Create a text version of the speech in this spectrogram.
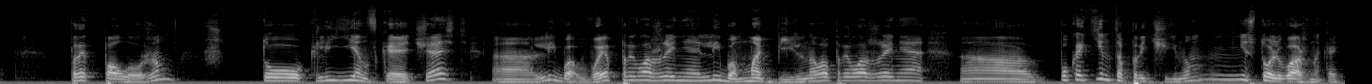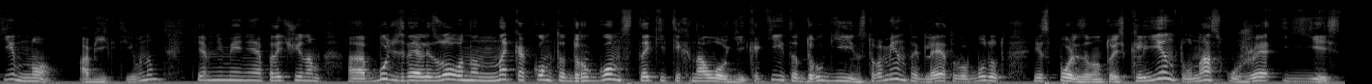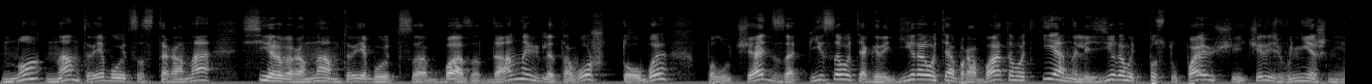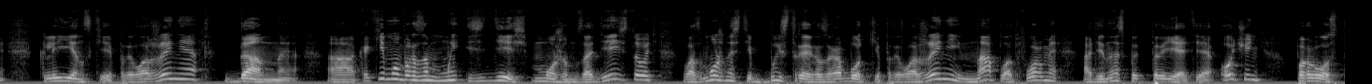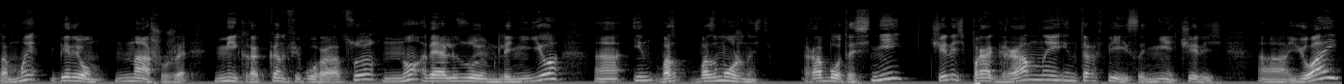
Предположим, что клиентская часть либо веб-приложения, либо мобильного приложения. А, по каким-то причинам, не столь важно каким, но объективным, тем не менее, причинам, а, будет реализовано на каком-то другом стеке технологий. Какие-то другие инструменты для этого будут использованы. То есть клиент у нас уже есть, но нам требуется сторона сервера, нам требуется база данных для того, чтобы получать, записывать, агрегировать, обрабатывать и анализировать поступающие через внешние клиентские приложения данные. А каким образом мы здесь можем задействовать возможности быстрой разработки приложений на платформе 1С предприятия? Очень просто. Мы берем нашу же микроконфигурацию, но реализуем для нее э, возможность работы с ней через программные интерфейсы, не через э, UI,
